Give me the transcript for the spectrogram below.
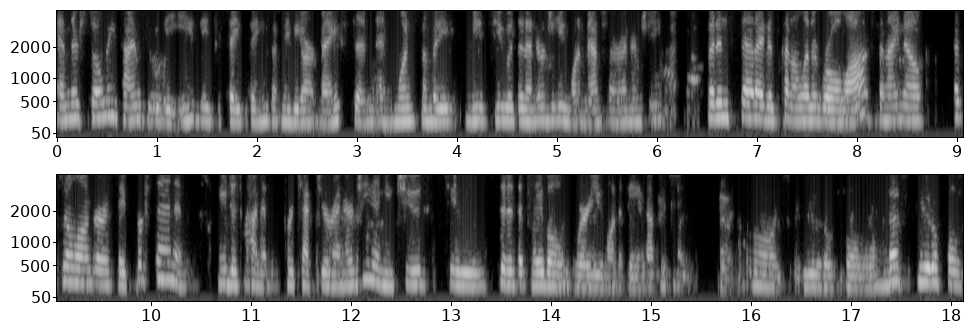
And there's so many times it would be easy to say things that maybe aren't nice. And, and when somebody meets you with an energy, you want to match their energy. But instead, I just kind of let it roll off. And I know that's no longer a safe person. And you just kind of protect your energy and you choose to sit at the table where you want to be. And that's okay. Oh, it's beautiful. That's beautiful.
